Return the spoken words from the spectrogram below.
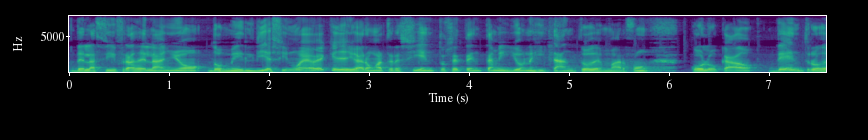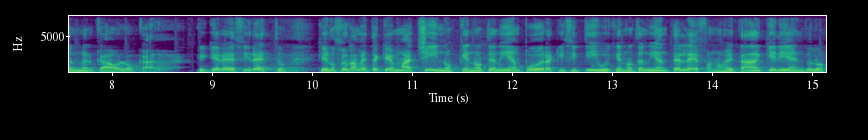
de las cifras del año 2019 que llegaron a 370 millones y tanto de smartphones colocados dentro del mercado local. ¿Qué quiere decir esto? Que no solamente que más chinos que no tenían poder adquisitivo y que no tenían teléfonos están adquiriéndolo,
